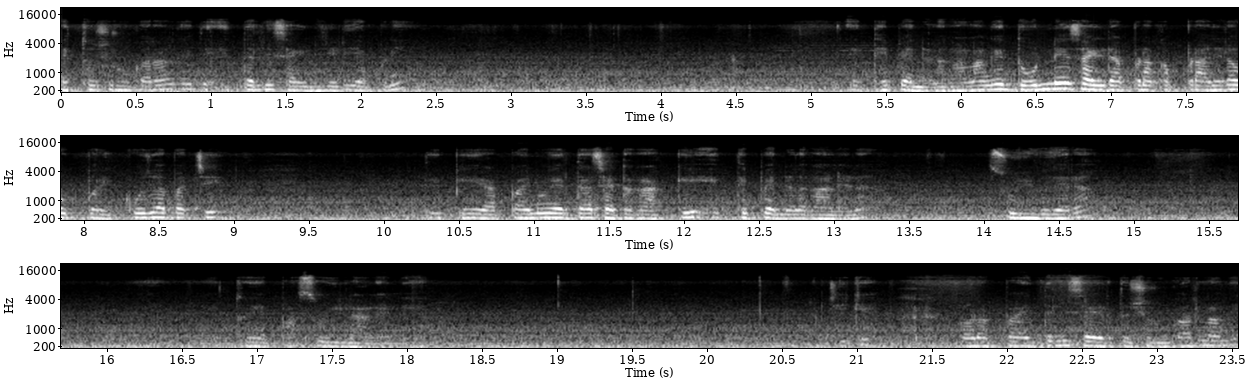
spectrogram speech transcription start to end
ਇੱਥੋਂ ਸ਼ੁਰੂ ਕਰਾਂਗੇ ਤੇ ਇੱਧਰਲੀ ਸਾਈਡ ਜਿਹੜੀ ਆਪਣੀ ਇੱਥੇ ਪਿੰਨ ਲਗਾ ਲਾਂਗੇ ਦੋਨੇ ਸਾਈਡ ਆਪਣਾ ਕੱਪੜਾ ਜਿਹੜਾ ਉੱਪਰ ਇੱਕੋ ਜਿਹਾ ਬਚੇ ਤੇ ਫਿਰ ਆਪਾਂ ਇਹਨੂੰ ਇਦਾਂ ਸੈੱਟ ਰੱਖ ਕੇ ਇੱਥੇ ਪਿੰਨ ਲਗਾ ਲੈਣਾ, ਸੂਈ ਵਗੈਰਾ। ਇੱਥੋਂ ਹੀ ਆਪਾਂ ਸੂਈ ਲਾ ਲੈਣੀ ਹੈ। ਠੀਕ ਹੈ? ਹੁਣ ਆਪਾਂ ਇੱਧਰਲੀ ਸਾਈਡ ਤੋਂ ਸ਼ੁਰੂ ਕਰ ਲਾਂਗੇ।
